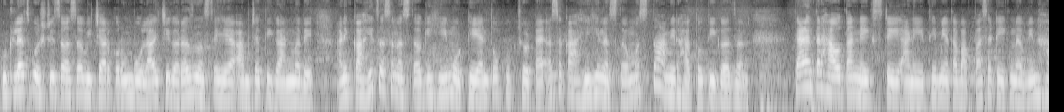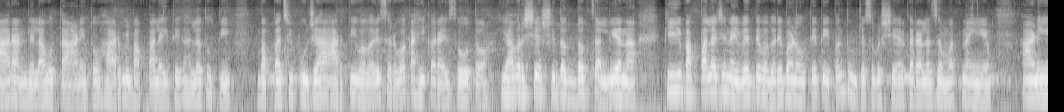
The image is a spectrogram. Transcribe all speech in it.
कुठल्याच गोष्टीचं असं विचार करून बोलायची गरज नसते हे आमच्या तिघांमध्ये. आणि काहीच असं नसतं की ही मोठी आहे आणि तो खूप छोटा आहे असं काहीही नसतं. मस्त आम्ही राहतो तिघंजण. त्यानंतर हा होता नेक्स्ट डे आणि इथे मी आता बाप्पासाठी एक नवीन हार आणलेला होता आणि तो हार मी बाप्पाला इथे घालत होती. बाप्पाची पूजा आरती वगैरे सर्व काही करायचं होतं. यावर्षी अशी दगदग चालली आहे ना की बाप्पाला जे नैवेद्य वगैरे बनवते ते पण तुमच्यासोबत शेअर करायला जमत नाही आहे आणि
